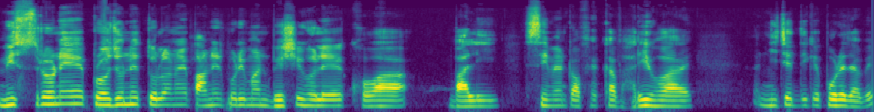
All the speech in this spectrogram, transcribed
মিশ্রণে প্রয়োজনের তুলনায় পানির পরিমাণ বেশি হলে খোয়া, বালি, সিমেন্ট অপেক্ষা ভারী হওয়ায় নিচের দিকে পড়ে যাবে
